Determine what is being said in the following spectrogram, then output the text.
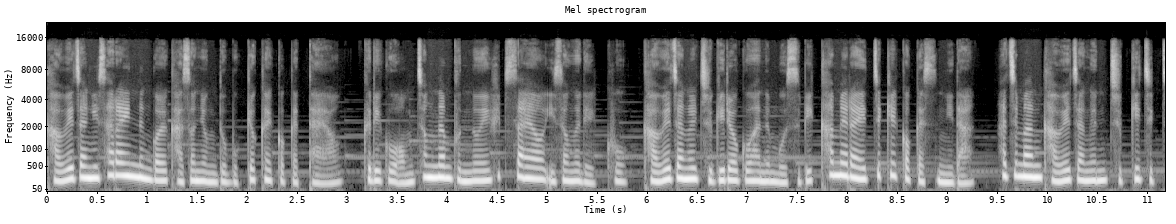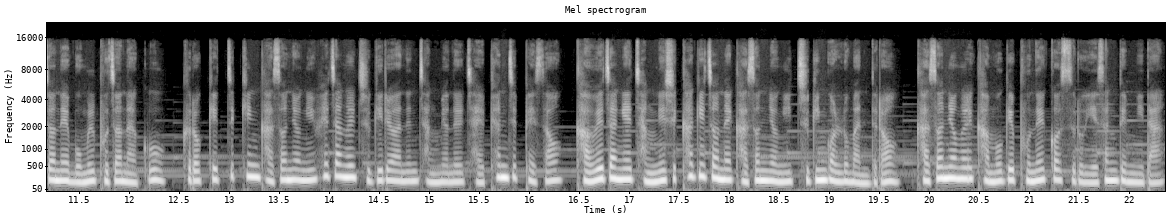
가 회장이 살아있는 걸 가선영도 목격할 것 같아요. 그리고 엄청난 분노에 휩싸여 이성을 잃고 가 회장을 죽이려고 하는 모습이 카메라에 찍힐 것 같습니다. 하지만 가 회장은 죽기 직전에 몸을 보전하고 그렇게 찍힌 가선영이 회장을 죽이려 하는 장면을 잘 편집해서 가 회장의 장례식 하기 전에 가선영이 죽인 걸로 만들어 가선영을 감옥에 보낼 것으로 예상됩니다.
